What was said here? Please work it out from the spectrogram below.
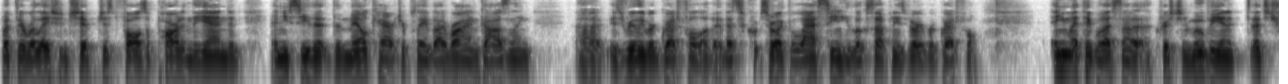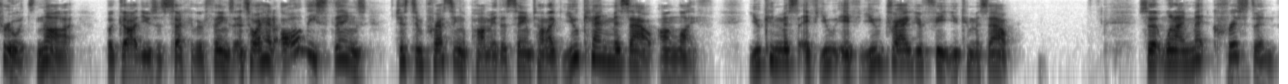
but their relationship just falls apart in the end, and and you see that the male character played by Ryan Gosling uh, is really regretful of it. That's sort of like the last scene. He looks up and he's very regretful. And you might think, well, that's not a Christian movie. And it, that's true. It's not. But God uses secular things. And so I had all these things just impressing upon me at the same time. Like you can miss out on life. You can miss, if you, if you drag your feet, you can miss out. So that when I met Kristen,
